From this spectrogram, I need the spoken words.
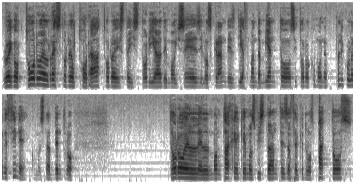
luego todo el resto del Torah, toda esta historia de Moisés y los grandes diez mandamientos y todo como una película de cine, como está dentro. Todo el, montaje que hemos visto antes acerca de los pactos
